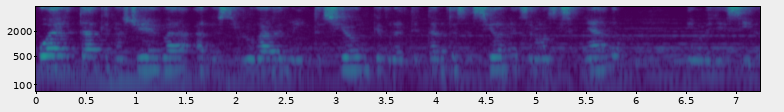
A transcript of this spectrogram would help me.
puerta que nos lleva a nuestro lugar de meditación que durante tantas sesiones hemos diseñado y embellecido.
